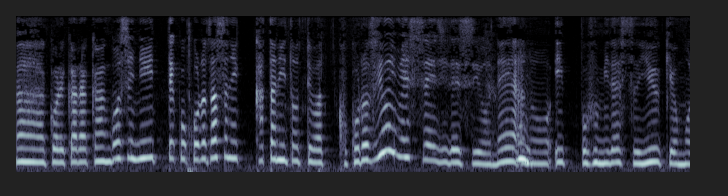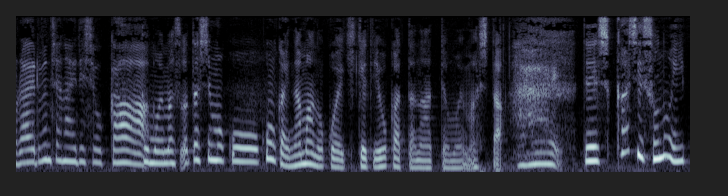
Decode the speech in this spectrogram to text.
ああ、これから看護師に行って志す方にとっては心強いメッセージですよね。うん、あの、一歩踏み出す勇気をもらえるんじゃないでしょうか。と思います。私もこう、今回生の声聞けてよかったなって思いました。はい。で、しかしその一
